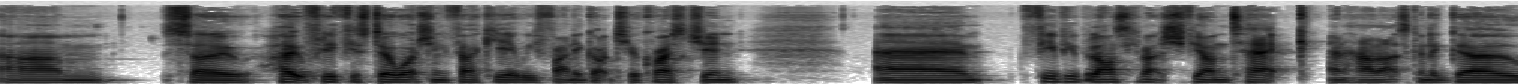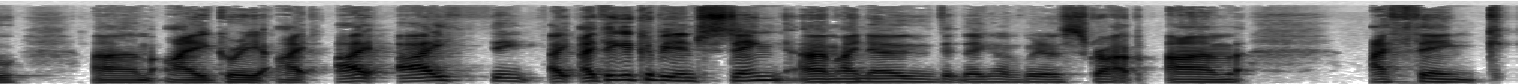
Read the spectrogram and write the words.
Um, so hopefully, if you're still watching Fakia, we finally got to your question. Um, a few people asking about Swiatek and how that's going to go. Um, I agree. I, I, I think, I, I think it could be interesting. Um, I know that they have a bit of a scrap. Um, I think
